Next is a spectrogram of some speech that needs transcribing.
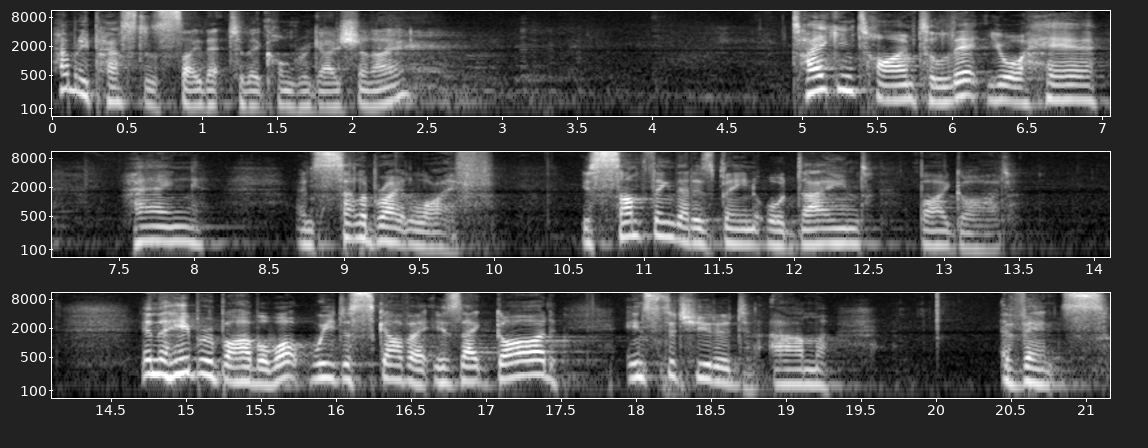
How many pastors say that to their congregation, eh? Taking time to let your hair hang and celebrate life is something that has been ordained by God. In the Hebrew Bible, what we discover is that God instituted um, events.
